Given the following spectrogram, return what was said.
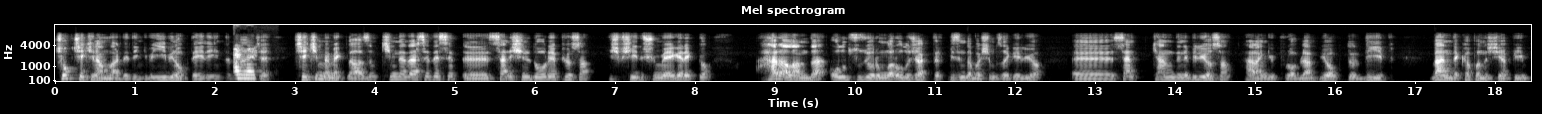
çok çekinen var dediğin gibi iyi bir noktaya değindin Evet. bence. Çekinmemek lazım. Kim ne derse desin, e, sen işini doğru yapıyorsan hiçbir şey düşünmeye gerek yok. Her alanda olumsuz yorumlar olacaktır. Bizim de başımıza geliyor. E, sen kendini biliyorsan herhangi bir problem yoktur deyip ben de kapanışı yapayım.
